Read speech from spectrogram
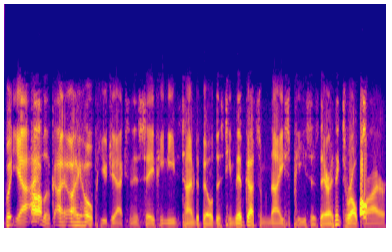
but yeah, I, Oh. look, I, I hope Hue Jackson is safe. He needs time to build this team. They've got some nice pieces there. I think Terrelle Oh, Pryor.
